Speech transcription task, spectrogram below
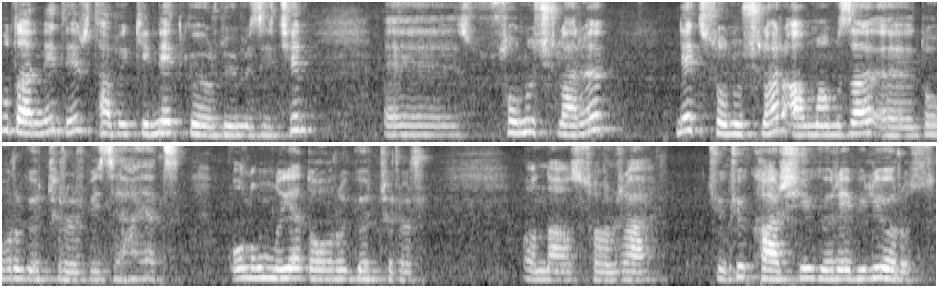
Bu da nedir? Tabii ki net gördüğümüz için e, sonuçları net sonuçlar almamıza e, doğru götürür bizi hayat. Olumluya doğru götürür. Ondan sonra çünkü karşıyı görebiliyoruz.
